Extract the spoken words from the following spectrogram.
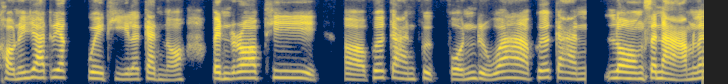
ขออนุญาตเรียกเวทีแล้วกันเนาะเป็นรอบที่เอ่อเพื่อการฝึกฝนหรือว่าเพื่อการลองสนามและ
